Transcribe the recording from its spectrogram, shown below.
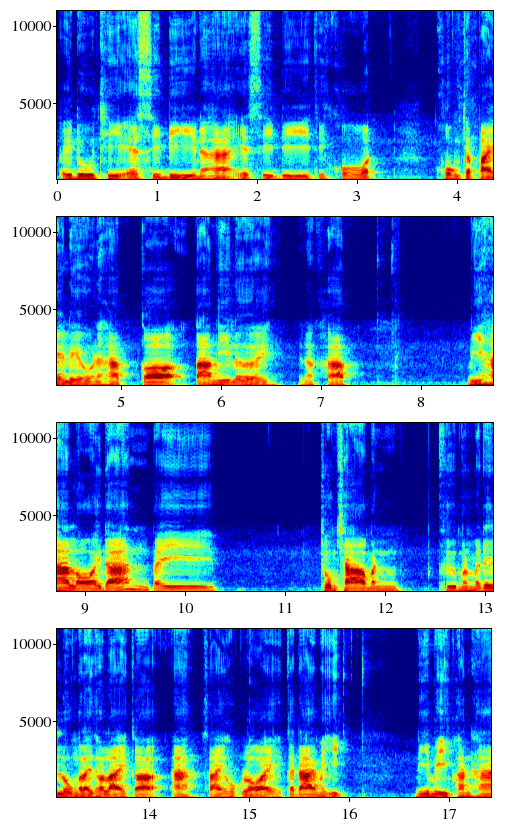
ไปดูที่ SCB นะฮะ SCB ที่โค้ดคงจะไปเร็วนะครับ ก็ตามนี้เลยนะครับ มี 500 ด้านไปช่วงเช้ามัน คือมันไม่ได้ลงอะไรเท่าไหร่ก็อะใส่600ก็ได้มาอีก นี่มาอีกพันห้า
